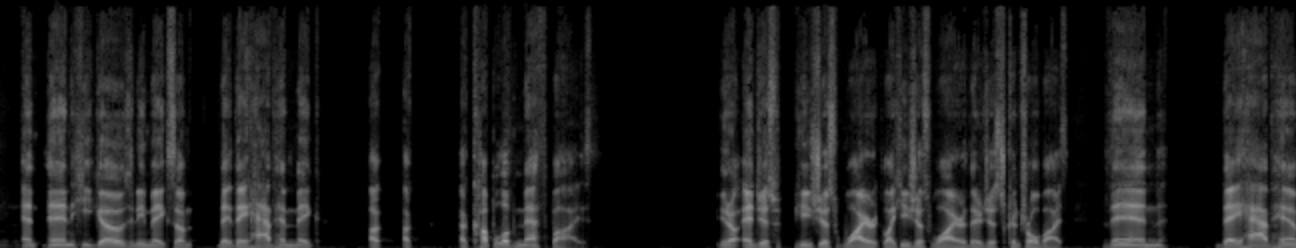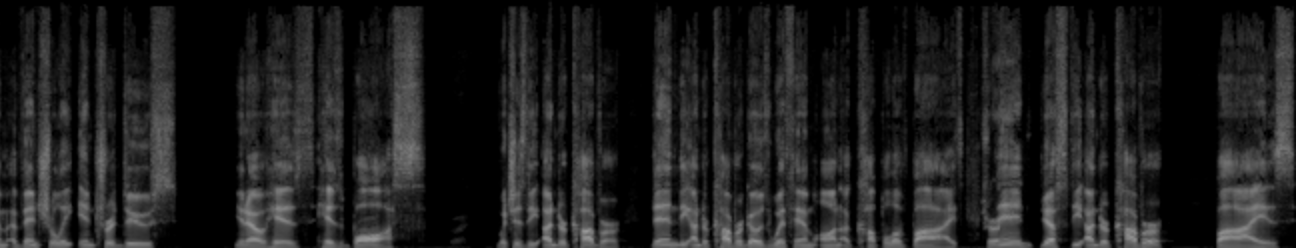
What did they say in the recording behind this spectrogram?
Mm-hmm. And then he goes and he makes them. They they have him make a a, a couple of meth buys. You know, and just he's just wired like he's just wired. They're just control buys. Then they have him eventually introduce, you know, his his boss, right. which is the undercover. Then the undercover goes with him on a couple of buys. Sure. Then just the undercover buys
